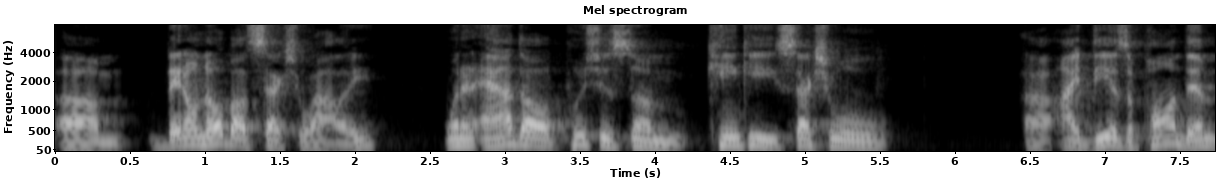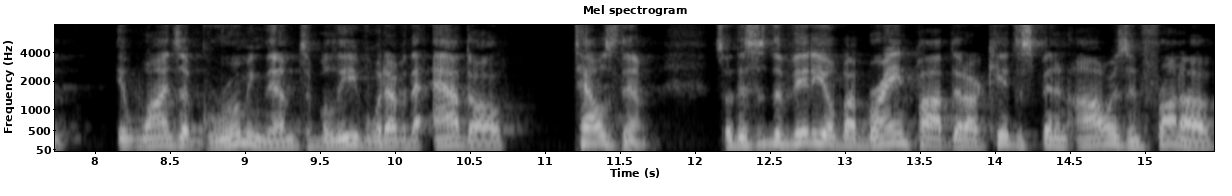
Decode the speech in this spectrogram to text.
Um, they don't know about sexuality. When an adult pushes some kinky sexual uh, ideas upon them, it winds up grooming them to believe whatever the adult tells them. So this is the video by BrainPop that our kids are spending hours in front of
